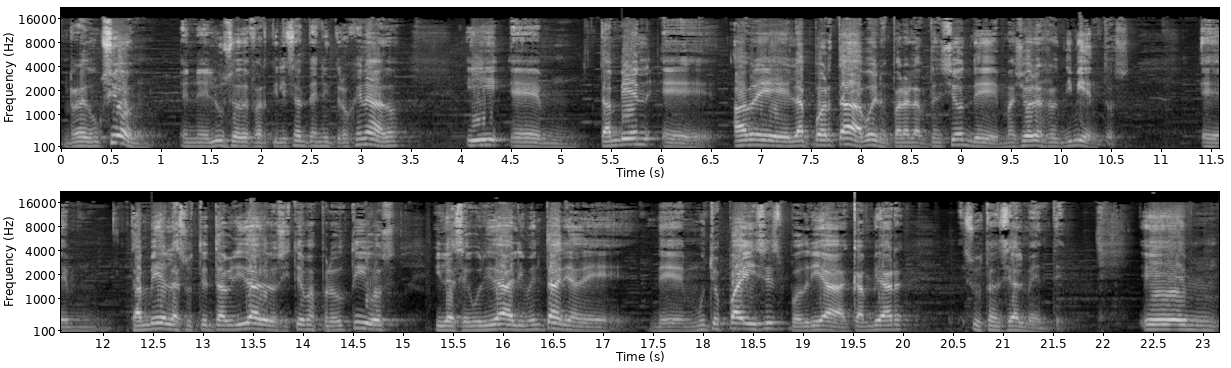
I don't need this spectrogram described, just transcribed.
reducción en el uso de fertilizantes nitrogenados, y em, también eh, abre la puerta bueno, para la obtención de mayores rendimientos. Em, también la sustentabilidad de los sistemas productivos y la seguridad alimentaria de, muchos países podría cambiar sustancialmente. Em,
